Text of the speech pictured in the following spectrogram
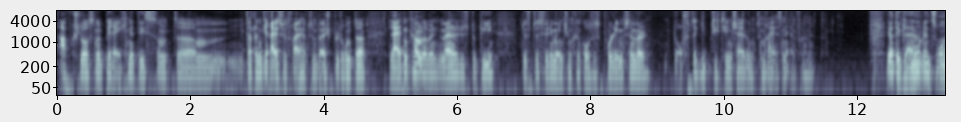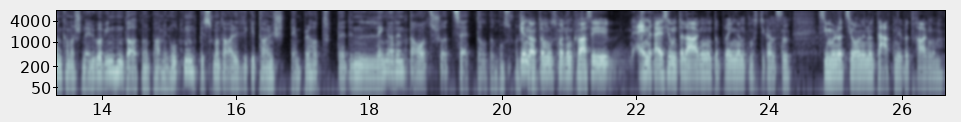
abgeschlossen und berechnet ist und ähm, da dann die Reisefreiheit zum Beispiel darunter leiden kann. Aber in meiner Dystopie dürfte es für die Menschen kein großes Problem sein, weil oft ergibt sich die Entscheidung zum Reisen einfach nicht. Ja, die kleineren Zonen kann man schnell überwinden, dauert nur ein paar Minuten, bis man da alle digitalen Stempel hat. Bei den längeren dauert es schon eine Zeit, da muss man Genau, da muss man dann quasi Einreiseunterlagen unterbringen und muss die ganzen Simulationen und Daten übertragen, um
